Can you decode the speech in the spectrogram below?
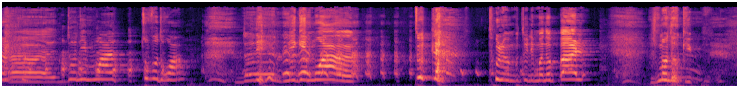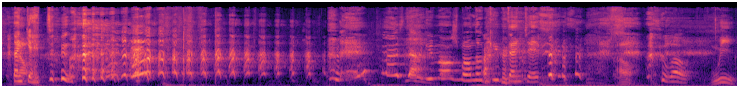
Euh, Donnez-moi tous vos droits. Donnez, léguez-moi euh, toute la, tout le, tous les monopoles. Je m'en occupe. T'inquiète. arguments, je m'en occupe, t'inquiète. Waouh. Oui.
